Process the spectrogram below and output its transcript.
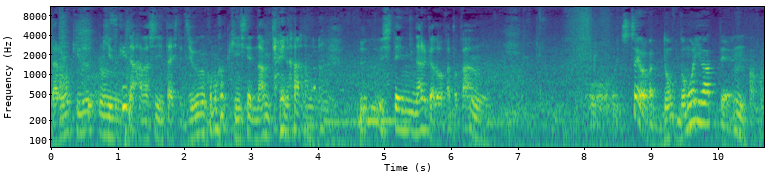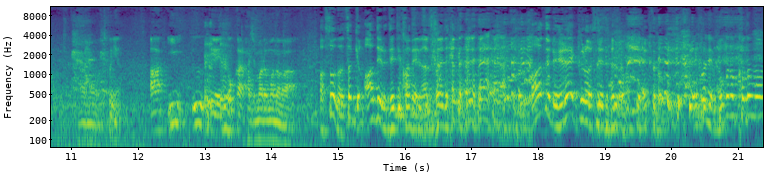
誰も気づ気づけない話に対して自分が細かく気にしてんなみたいな。視点になるかどうかとか、俺ちっちゃい頃からどどもりがあって、ん。あの特に「あいうえお」から始まるものがあそうなの？さっきアデル出てこねえな。って感じだったねアデルえらい苦労してたと思ってこれね僕の子供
